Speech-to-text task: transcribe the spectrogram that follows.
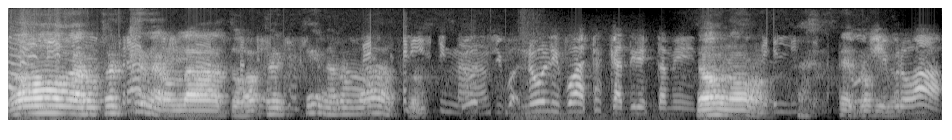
No, ma ro- perché mi ha rollato? Ma perché mi ha rollato? Bellissima. non, si può- non li può attaccare direttamente. No, no. Bellissima. Eh, Non ci provare.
